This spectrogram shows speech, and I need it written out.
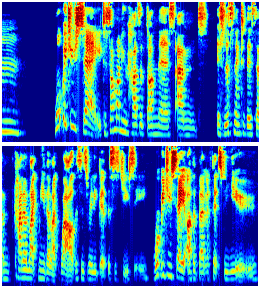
Mm. What would you say to someone who hasn't done this and is listening to this and kind of like me, they're like, wow, this is really good. This is juicy. What would you say are the benefits for you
